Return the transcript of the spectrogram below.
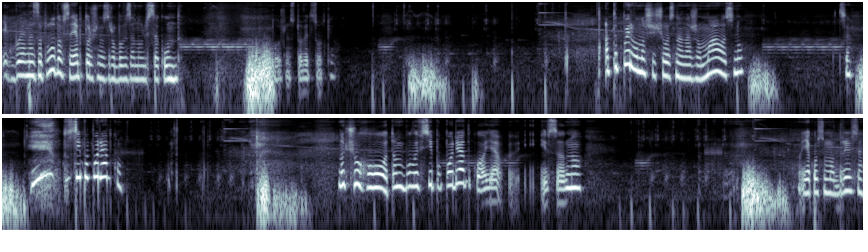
Якби я не заплутався, я б точно зробив за 0 секунд. Точно 100%. А тепер воно ще щось не нажималось, ну. Це. Всі по порядку. Ну чого? Там були всі по порядку, а я і все одно якось умудрився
